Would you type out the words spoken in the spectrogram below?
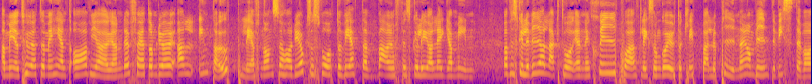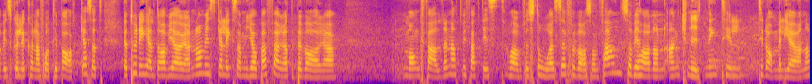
Ja, men jag tror att de är helt avgörande för att om du all, inte har upplevt någon så har du också svårt att veta varför skulle jag lägga min varför skulle vi ha lagt vår energi på att liksom gå ut och klippa lupiner om vi inte visste vad vi skulle kunna få tillbaka? Så jag tror det är helt avgörande om vi ska liksom jobba för att bevara mångfalden, att vi faktiskt har en förståelse för vad som fanns och vi har någon anknytning till, till de miljöerna.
